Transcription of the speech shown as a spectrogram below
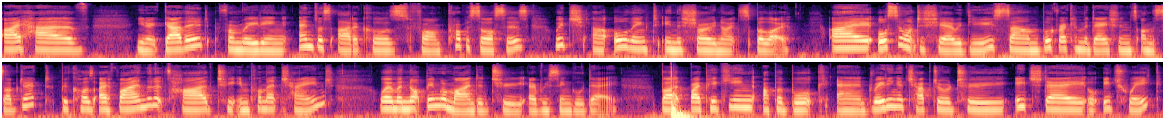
I have you know, gathered from reading endless articles from proper sources, which are all linked in the show notes below. I also want to share with you some book recommendations on the subject because I find that it's hard to implement change when we're not being reminded to every single day. But by picking up a book and reading a chapter or two each day or each week,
